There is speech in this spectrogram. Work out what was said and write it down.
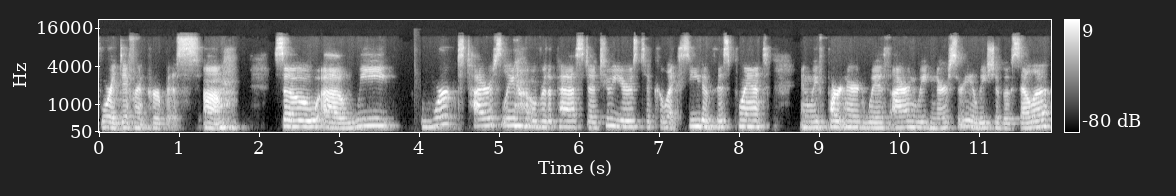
for a different purpose. Um, so uh, we worked tirelessly over the past uh, two years to collect seed of this plant, and we've partnered with Ironweed Nursery, Alicia Bosella,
